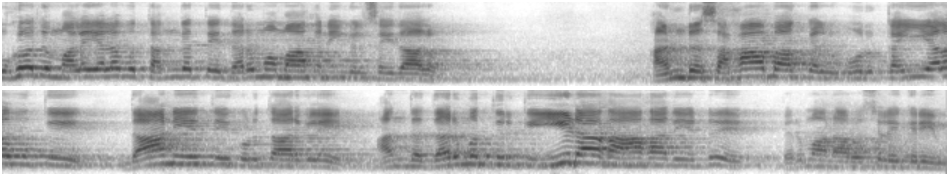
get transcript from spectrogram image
உகது மலையளவு தங்கத்தை தர்மமாக நீங்கள் செய்தாலும் அன்று சகாபாக்கள் ஒரு கையளவுக்கு தானியத்தை கொடுத்தார்களே அந்த தர்மத்திற்கு ஈடாக ஆகாது என்று பெருமானார் ரசூலை கரீம்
